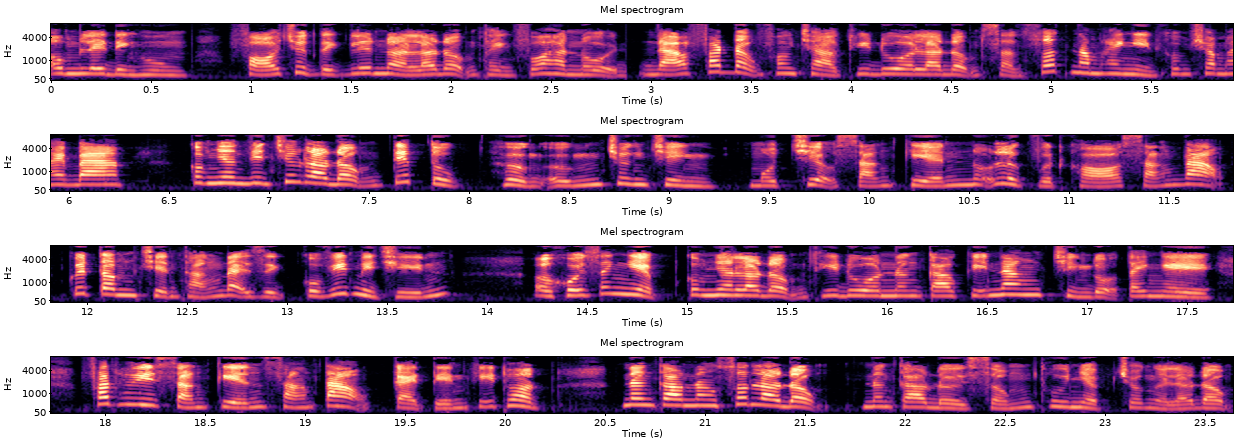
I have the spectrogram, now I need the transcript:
ông Lê Đình Hùng, Phó Chủ tịch Liên đoàn Lao động thành phố Hà Nội đã phát động phong trào thi đua lao động sản xuất năm 2023. Công nhân viên chức lao động tiếp tục hưởng ứng chương trình một triệu sáng kiến nỗ lực vượt khó sáng tạo, quyết tâm chiến thắng đại dịch COVID-19. Ở khối doanh nghiệp, công nhân lao động thi đua nâng cao kỹ năng, trình độ tay nghề, phát huy sáng kiến, sáng tạo, cải tiến kỹ thuật, nâng cao năng suất lao động, nâng cao đời sống thu nhập cho người lao động.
